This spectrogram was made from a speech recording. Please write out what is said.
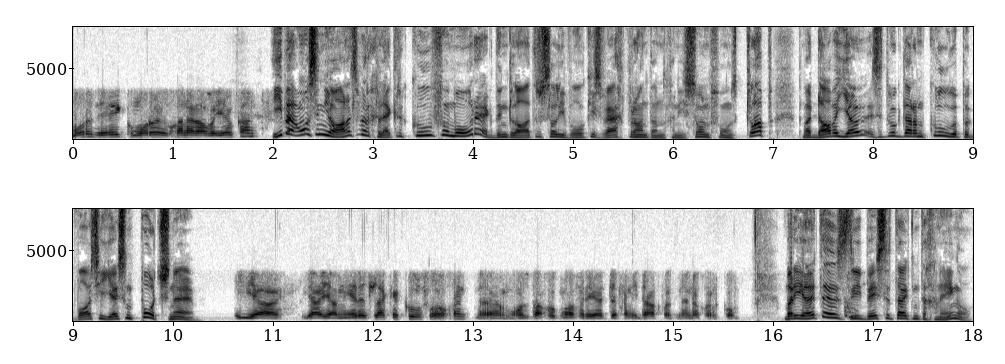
Môre Derek, môre, hoe gaan dit daar by jou kant? Hier by ons in Johannesburg lekker koel cool vir môre. Ek dink later sal die wolkies wegbrand dan gaan die son vir ons klap, maar daar by jou is dit ook darm koel, cool, hoop ek. Waar is jy? Jy's in Potch, né? Nee? Ja, ja, ja, nee, dit is lekker koel cool vanoggend. Um, ons wag ook maar vir die hitte van die dag wat nou nog gaan kom. Maar die hitte is die beste tyd om te gaan hengel.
